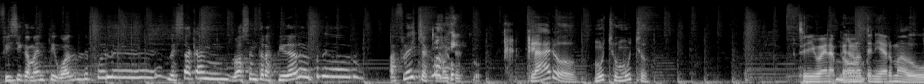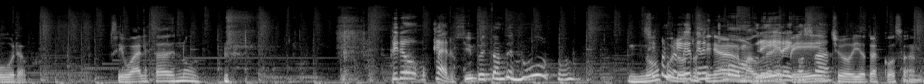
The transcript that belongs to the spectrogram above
físicamente, igual después le, sacan, lo hacen transpirar al predador a flechas, como dices tú. Claro, mucho, mucho. Sí, bueno, pero no, tenía armadura. Si igual estaba desnudo. pero, claro. Siempre están desnudos, no, sí, pues los tenían armadura de pecho y, otras cosas, ¿no?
